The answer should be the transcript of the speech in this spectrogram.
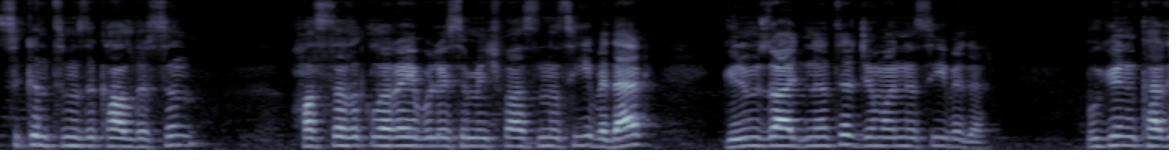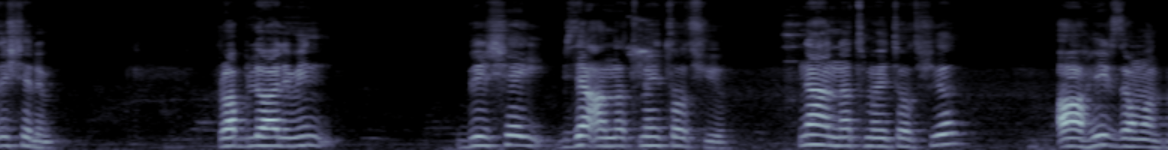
Sıkıntımızı kaldırsın. Hastalıklara Ebu Lesem'in şifasını nasip eder. Günümüzü aydınlatır, cemal nasip eder. Bugün kardeşlerim, Rabbül Alemin bir şey bize anlatmaya çalışıyor. Ne anlatmaya çalışıyor? Ahir zaman.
